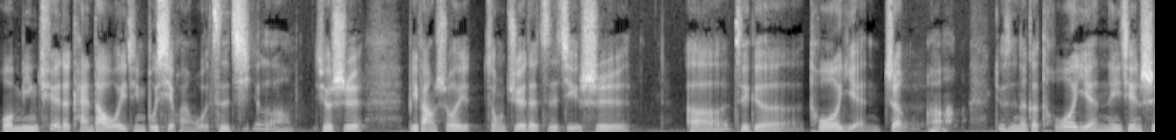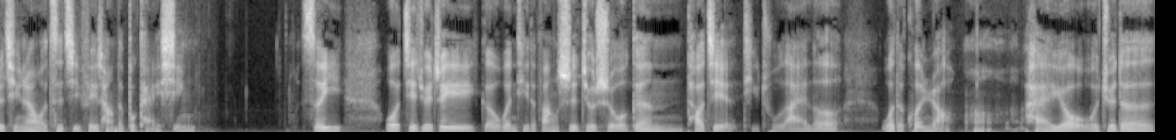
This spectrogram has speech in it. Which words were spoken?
我明确的看到我已经不喜欢我自己了，就是比方说总觉得自己是。呃，这个拖延症啊，就是那个拖延那件事情，让我自己非常的不开心。所以我解决这个问题的方式，就是我跟陶姐提出来了我的困扰啊，还有我觉得，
